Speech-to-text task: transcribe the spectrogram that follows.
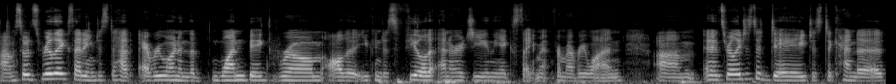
Um, so it's really exciting just to have everyone in the one big room. All the you can just feel the energy and the excitement from everyone. Um, and it's really just a day just to kind of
